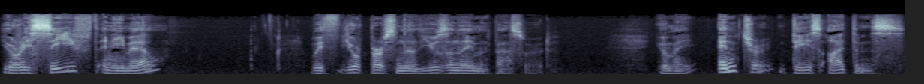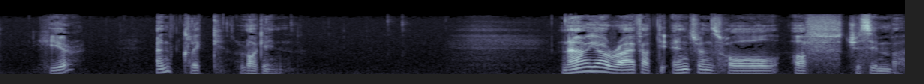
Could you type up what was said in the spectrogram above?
You received an email with your personal username and password. You may enter these items here and click Login. Now you arrive at the entrance hall of Chisimba.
